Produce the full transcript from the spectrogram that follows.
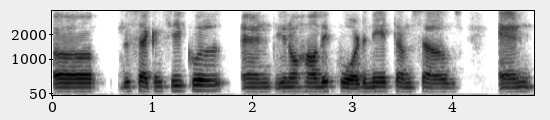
uh, the second sequel, and you know how they coordinate themselves, and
